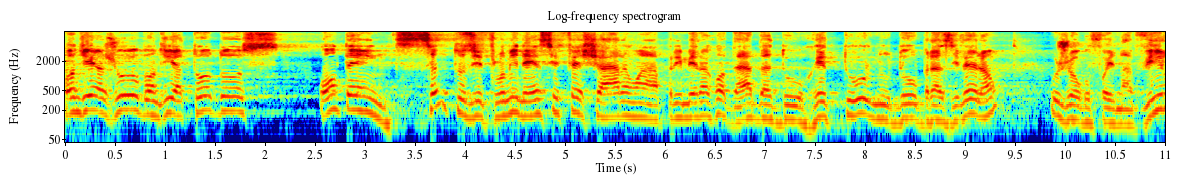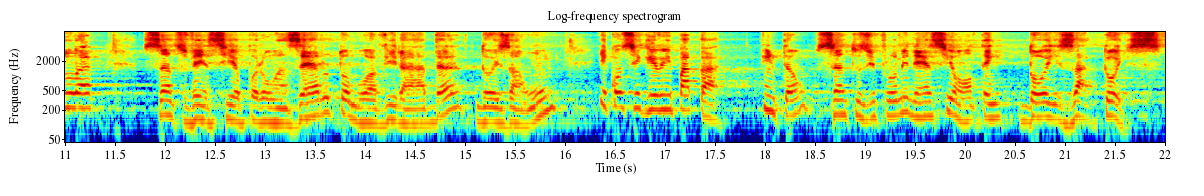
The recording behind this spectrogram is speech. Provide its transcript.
Bom dia, Ju. Bom dia a todos. Ontem, Santos e Fluminense fecharam a primeira rodada do retorno do Brasileirão. O jogo foi na Vila. Santos vencia por 1 a 0, tomou a virada 2 a 1 e conseguiu empatar. Então, Santos e Fluminense ontem 2 a 2.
